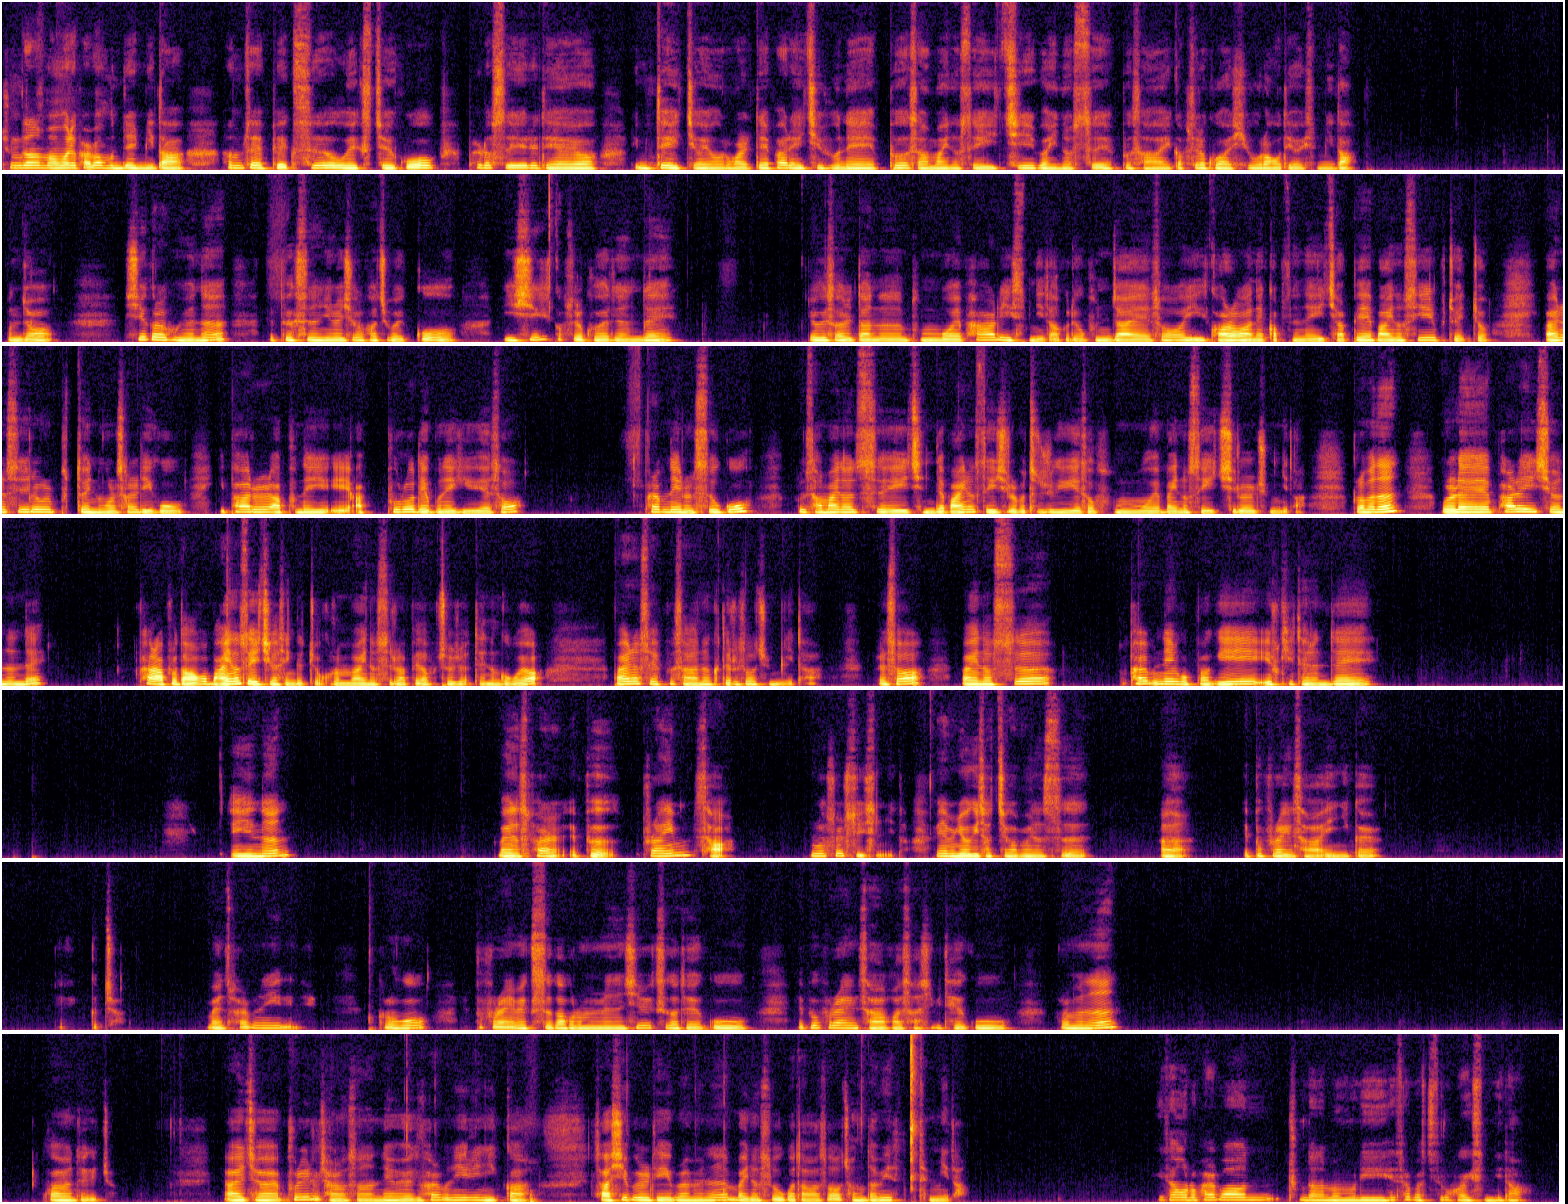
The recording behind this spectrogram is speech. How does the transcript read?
중간 마무리 8번 문제입니다. 함수 fx 5x제곱 플러스 1에 대하여 리미트 h가 0으로 갈 때 8h분의 f4-h 마이너스 f4의 값을 구하시오 라고 되어 있습니다. 먼저 식을 보면은 fx는 이런 식을 가지고 있고 이 식의 값을 구해야 되는데 여기서 일단은 분모에 8이 있습니다. 그리고 분자에서 이 괄호 안의 값은 h 앞에 마이너스 1 붙어 있죠. 마이너스 1을 붙어 있는 걸 살리고 이 8을 앞으로, 앞으로 내보내기 위해서 8분의 1을 쓰고 그리고 4 마이너스 h인데 마이너스 h를 맞춰주기 위해서 분모에 마이너스 h를 줍니다. 그러면은 원래 8h였는데 8 앞으로 나오고 마이너스 h가 생겼죠. 그럼 마이너스를 앞에다 붙여줘야 되는 거고요. 마이너스 F4는 그대로 써줍니다. 그래서 마이너스 8분의 1 곱하기 이렇게 되는데 얘는 마이너스 8 F 프라임 4로 쓸 수 있습니다. 왜냐면 여기 자체가 마이너스 아 F 프라임 4이니까요. 네, 그쵸. 마이너스 8분의 1이네. 그리고 f 프라임 x가 그러면 10x가 되고 f 프라임 4가 40이 되고 그러면은 구하면 되겠죠. 아, 제가 풀이를 잘못 써놨네요. 여기 8분의 1이니까 40을 대입을 하면은 마이너스 5가 나와서 정답이 됩니다. 이상으로 8번 중단한 마무리 해설 마치도록 하겠습니다.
